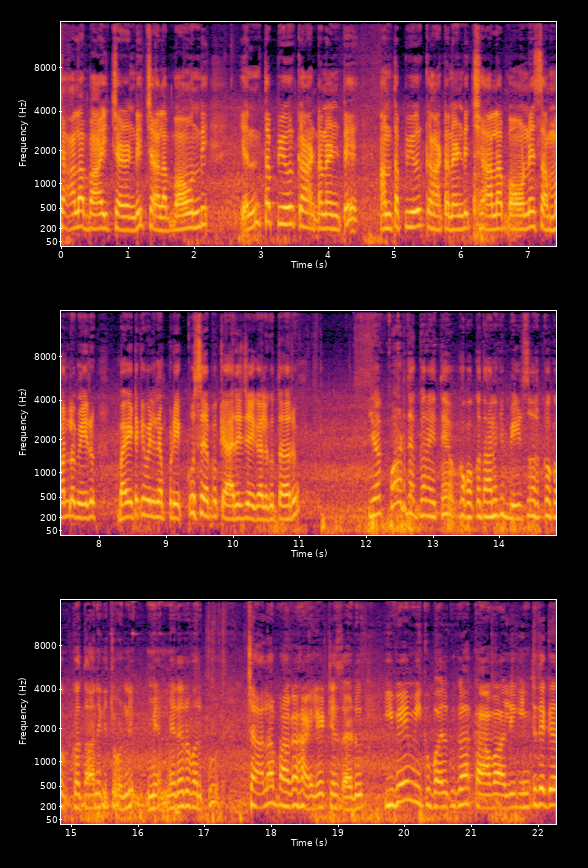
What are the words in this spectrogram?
చాలా బాగా ఇచ్చాడండి. చాలా బాగుంది. ఎంత ప్యూర్ కాటన్ అంటే అంత ప్యూర్ కాటన్ అండి. చాలా బాగున్నాయి. సమ్మర్లో మీరు బయటికి వెళ్ళినప్పుడు ఎక్కువసేపు క్యారీ చేయగలుగుతారు. ఎక్వాడ్ దగ్గర అయితే ఒక్కొక్క దానికి బీడ్స్ వర్క్ ఒక్కొక్క దానికి చూడండి మిర్రర్ వర్క్. చాలా బాగా హైలైట్ చేశాడు. ఇవే మీకు బల్క్గా కావాలి. ఇంటి దగ్గర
